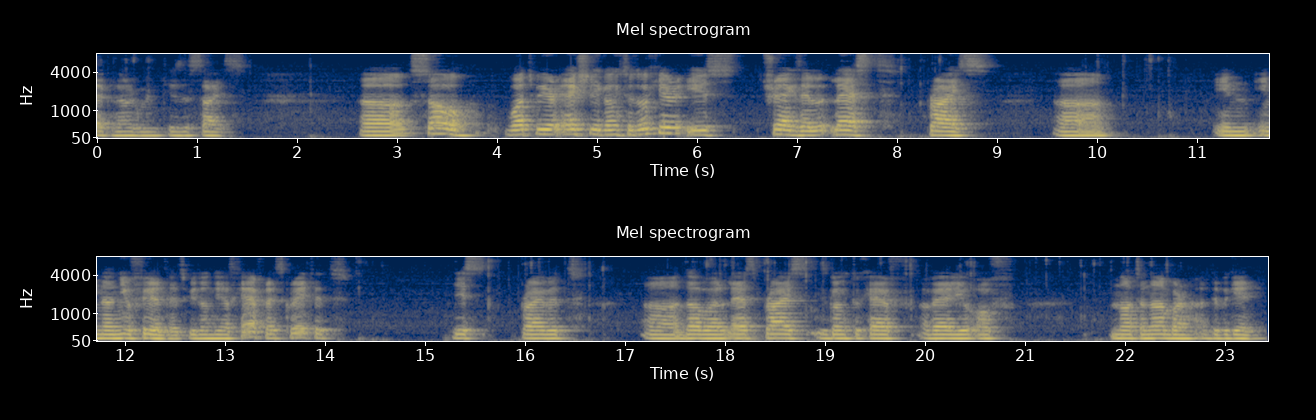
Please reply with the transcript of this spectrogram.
second argument is the size. Uh, so what we're actually going to do here is track the last price uh, in, in a new field that we don't yet have. Let's create it. this private uh, double last price is going to have a value of not a number at the beginning.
